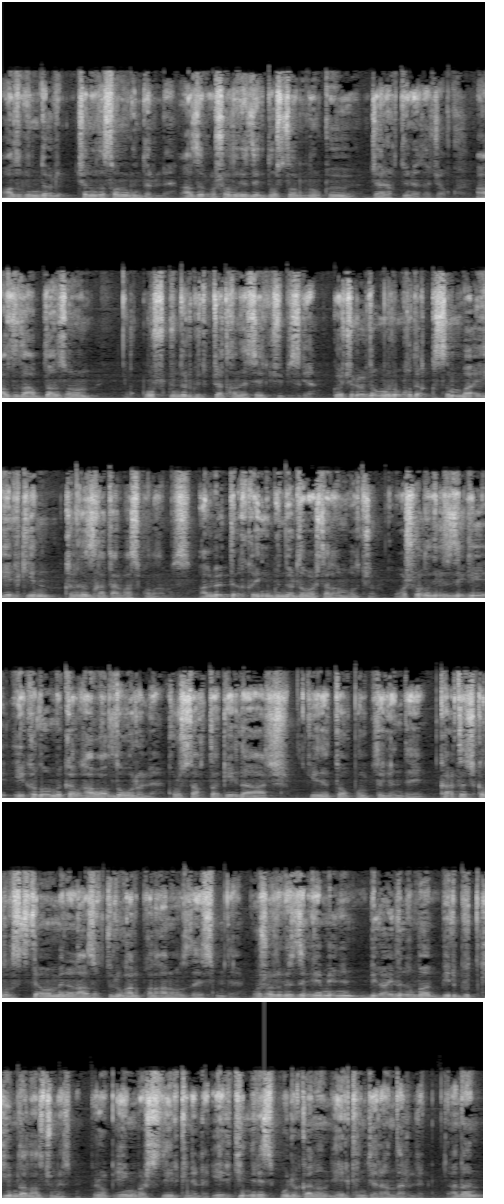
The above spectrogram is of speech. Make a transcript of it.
Ал күндөр чынында сонун күндөр эле азыр ошол кездеги досторумдун көбү жарык дүйнөдө жок. Алдыда абдан сонун куш күндөр күтүп жаткандай сезчү бизге. Көчөлөрдө мурункудек кысынбай эркин кыргыз катары басып калганбыз албетте кыйын күндөр да башталган болчу. Ошол кездеги экономикалык абал догура эле. Курсакта кээде ач кээде ток болуп дегендей. Карточкалык система менен азык түлүк алып калганыбыз да эсимде. Ошол кездеги менин бир айлыгыма бир бут кийим дагы алчу эмесмин. Бирок эң баштысы эркин элек. Эркин республиканын эркин жарандары элек. Анан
